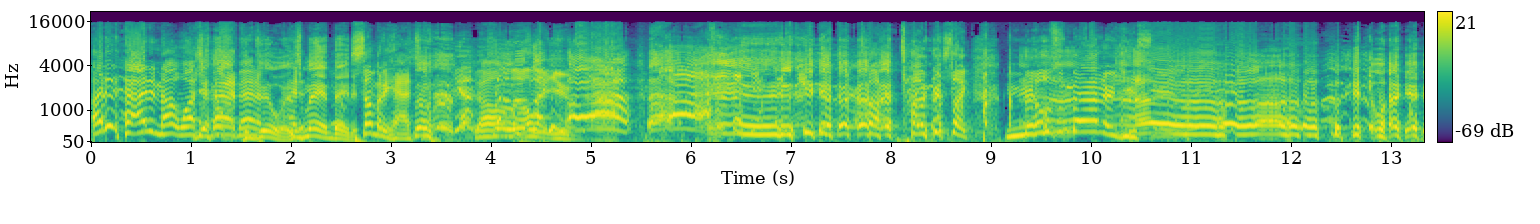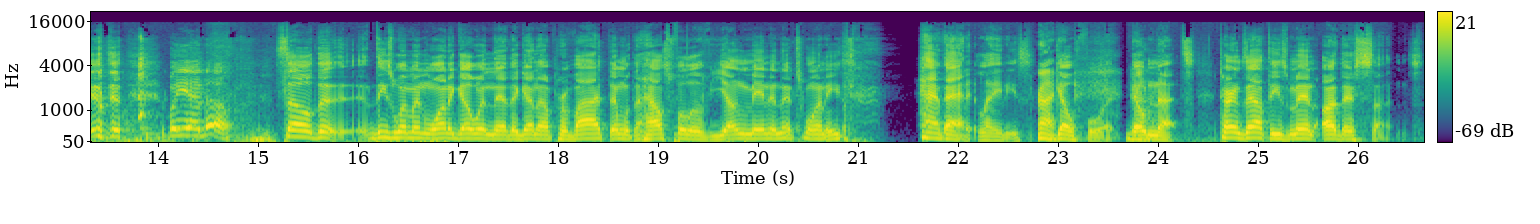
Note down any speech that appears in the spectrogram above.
I didn't. I did not watch. you MILF had to do it. It's I- mandated. Somebody had to. So- I'll, I'll let you. Ah! Ah! Was like, MILF Manor, you said. Yeah, like, just- but yeah, no. So the these women want to go in there. They're gonna provide them with a house full of young men in their twenties. Have at it, ladies. Right. Go for it. Go Yeah. nuts. Turns out these men are their sons.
